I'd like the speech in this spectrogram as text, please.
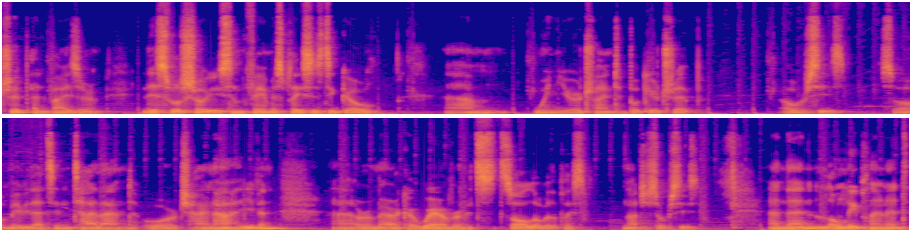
TripAdvisor. This will show you some famous places to go um, when you're trying to book your trip overseas. So maybe that's in Thailand or China even uh, or America, wherever. It's, it's all over the place, not just overseas. And then Lonely Planet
